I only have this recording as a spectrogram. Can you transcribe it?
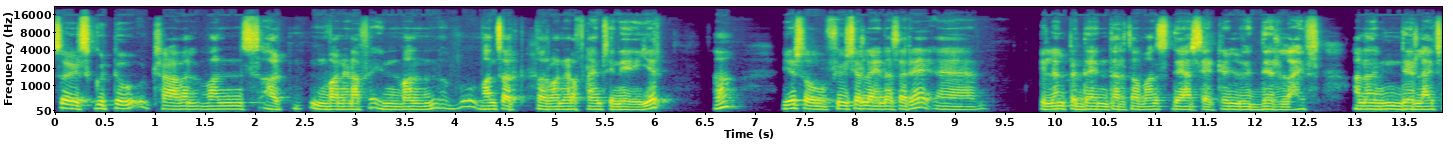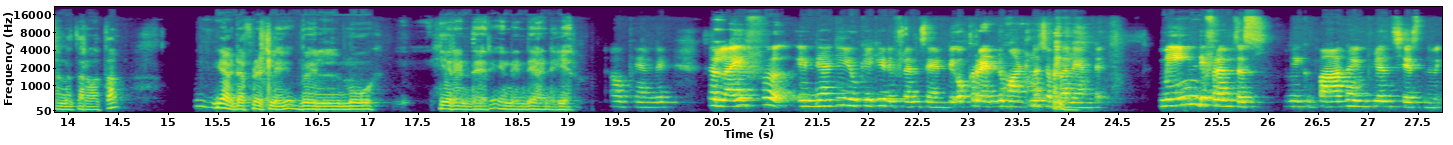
So it's good to travel once or one and half in one once or one and half times in a year year so ఫ్యూచర్లో అయినా సరే పిల్లలు పెద్ద అయిన తర్వాత once they are settled with their lives అన్న దేర్ లైఫ్స్ అన్న తర్వాత yeah definitely will move here and there in India and here okay అండి. సో లైఫ్ ఇండియాకి యూకేకి డిఫరెన్స్ ఏంటి? ఒక రెండు మాటలో చెప్పాలి అంటే. మెయిన్ డిఫరెన్సెస్ మీకు బాగా ఇన్ఫ్లుయెన్స్ చేసినవి.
